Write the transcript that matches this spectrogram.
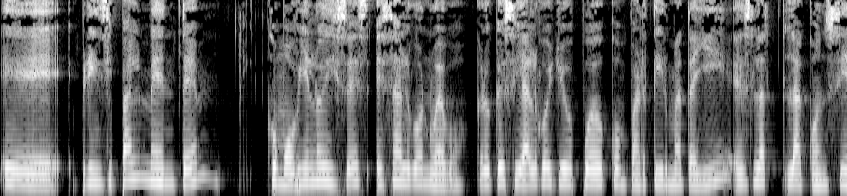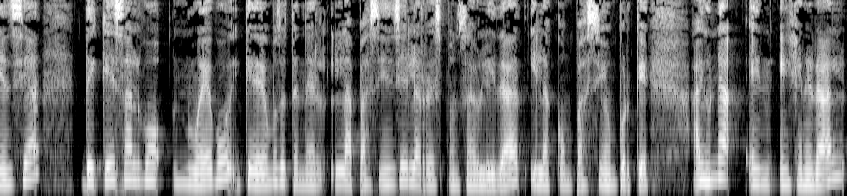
Eh, principalmente como bien lo dices, es algo nuevo. Creo que si algo yo puedo compartir, Matallí, es la, la conciencia de que es algo nuevo y que debemos de tener la paciencia y la responsabilidad y la compasión, porque hay una, en, en general,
